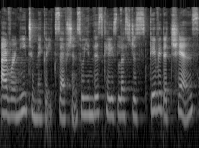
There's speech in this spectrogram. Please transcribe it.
ever need to make an exception. So in this case, let's just give it a chance.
